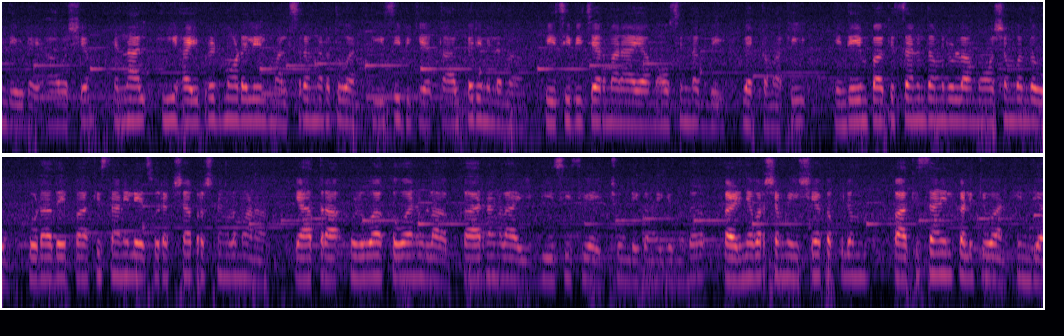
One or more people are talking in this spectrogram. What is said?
ഇന്ത്യയുടെ ആവശ്യം. എന്നാൽ ഈ ഹൈബ്രിഡ് മോഡലിൽ മത്സരം നടത്തുവാൻ പി സി ബിക്ക് താൽപ്പര്യമില്ലെന്ന് പി സി ബി ചെയർമാനായ മൗസിൻ നഖ്ബി വ്യക്തമാക്കി. ഇന്ത്യയും പാകിസ്ഥാനും തമ്മിലുള്ള മോശം ബന്ധവും കൂടാതെ പാകിസ്ഥാനിലെ സുരക്ഷാ പ്രശ്നങ്ങളുമാണ് യാത്ര ഒഴിവാക്കുവാനുള്ള കാരണങ്ങളായി ബി സി സി ഐ ചൂണ്ടിക്കാണിക്കുന്നത്. കഴിഞ്ഞ വർഷം ഏഷ്യ കപ്പിലും പാകിസ്ഥാനിൽ കളിക്കുവാൻ ഇന്ത്യ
